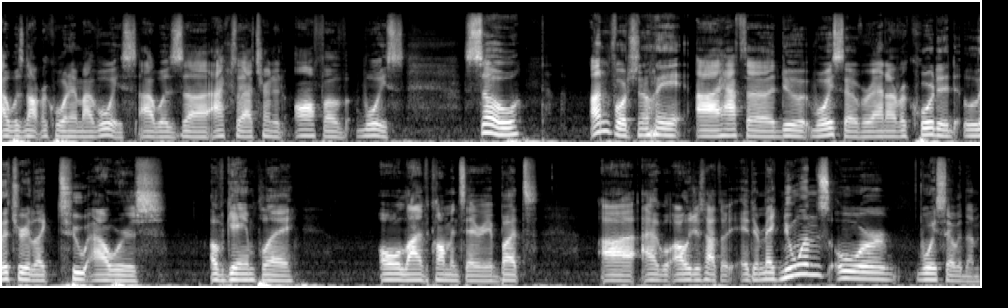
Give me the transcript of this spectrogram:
I was not recording my voice. I was uh, actually I turned it off of voice. So unfortunately I have to do it voiceover and I recorded literally like two hours of gameplay all live commentary but uh, I, will, I will just have to either make new ones or voice over them.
